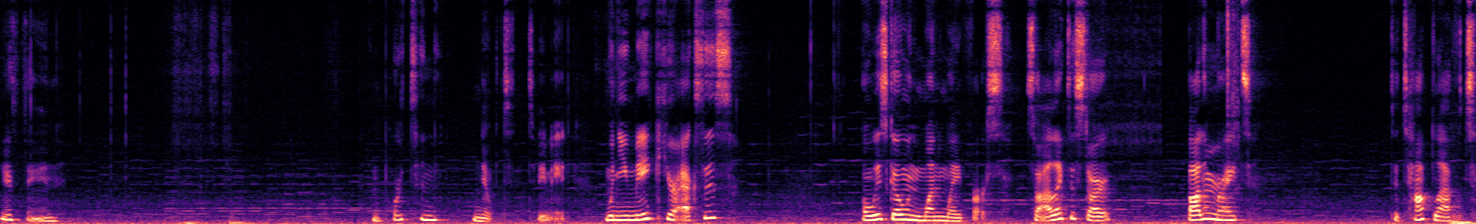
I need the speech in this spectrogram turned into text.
your thing. Important note to be made. When you make your X's, always go in one way first. So I like to start bottom right to top left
